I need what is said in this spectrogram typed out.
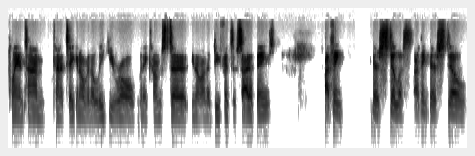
playing time, kind of taking over the Leaky role when it comes to you know on the defensive side of things. I think there's still a, I think there's still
